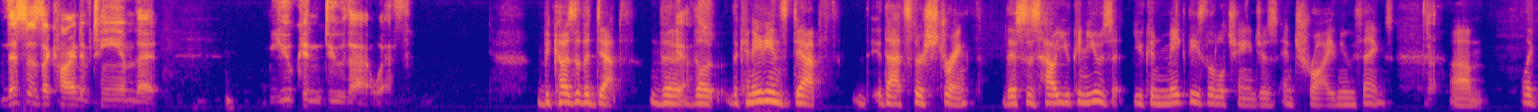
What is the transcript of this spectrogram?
this is the kind of team that you can do that with. because of the depth. The Yes. the the Canadiens' depth, that's their strength. This is how you can use it. You can make these little changes and try new things. Um, like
